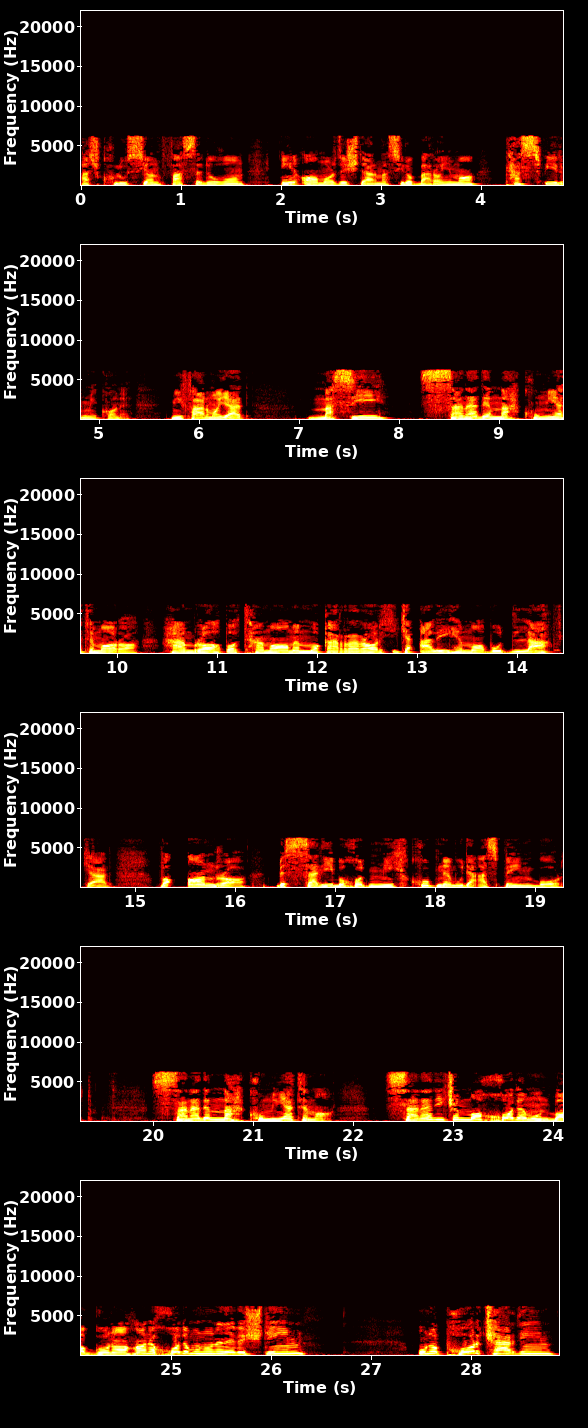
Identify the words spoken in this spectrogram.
از کلوسیان فصل دوم این آمرزش در مسیح رو برای ما تصویر می‌کنه. میفرماید مسیح سند محکومیت ما را همراه با تمام مقرراتی که علیه ما بود لغو کرد و آن را به صلیب خود میخکوب نموده از بین برد. سند محکومیت ما سندی که ما خودمون با گناهان خودمون رو نوشتیم اونو پر کردیم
